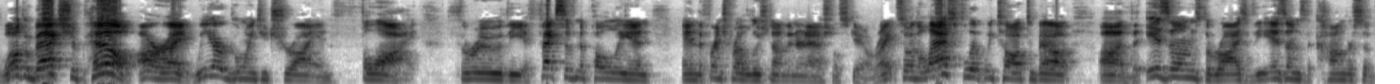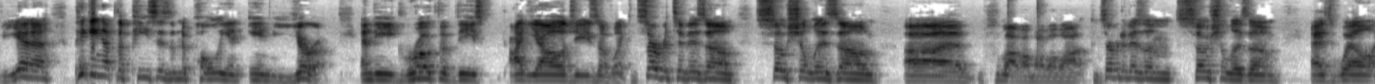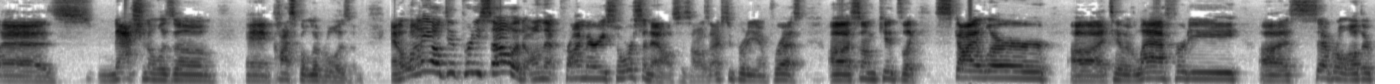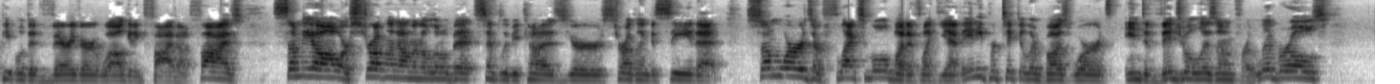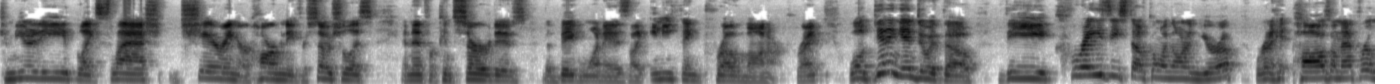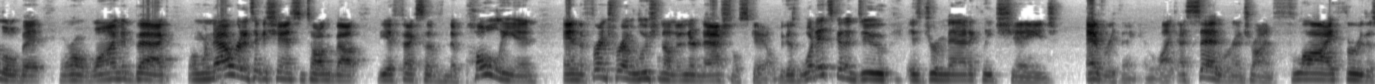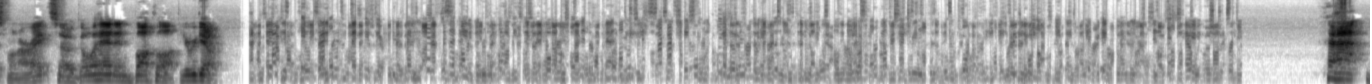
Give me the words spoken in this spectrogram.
Welcome back, Chappelle. All right, we are going to try and fly through the effects of Napoleon and the French Revolution on an international scale, right? So in the last flip, we talked about uh, the isms, the rise of the isms, the Congress of Vienna, picking up the pieces of Napoleon in Europe, and the growth of these ideologies of like conservatism, socialism, uh, blah, blah, blah, blah, blah, conservatism, socialism, as well as nationalism and classical liberalism. And a lot of y'all did pretty solid on that primary source analysis. I was actually pretty impressed. Uh, some kids like Skylar, uh, Taylor Lafferty, uh, several other people did very, very well, getting five out of fives. Some of y'all are struggling on it a little bit simply because you're struggling to see that some words are flexible, but if like you have any particular buzzwords, individualism for liberals, community like slash sharing or harmony for socialists and then for conservatives the big one is like anything pro monarch right? Well getting into it though the crazy stuff going on in europe we're going to hit pause on that for a little bit and we're going to wind it back and we're now we're going to take a chance to talk about the effects of napoleon and the french revolution on an international scale because what it's going to do is dramatically change everything. And like i said we're going to try and fly through this one all right? So go ahead and buckle up. Here we go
